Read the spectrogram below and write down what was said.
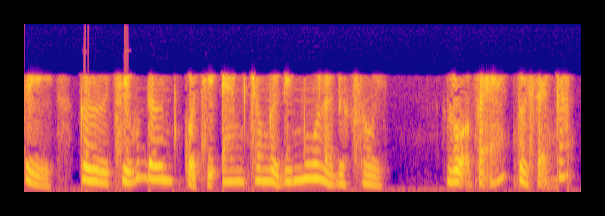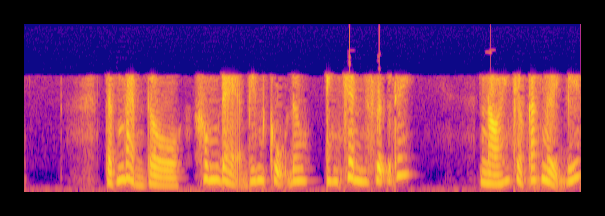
gì cứ chiếu đơn của chị em cho người đi mua là được rồi. Lụa vẽ tôi sẽ cắt. Tấm bản đồ không để bên cụ đâu, anh chân giữ đấy. Nói cho các người biết,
